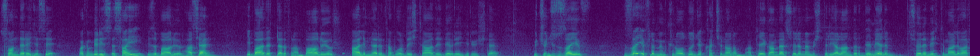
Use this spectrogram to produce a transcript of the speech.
son derecesi. Bakın birincisi sahih bizi bağlıyor. Hasen ibadetleri falan bağlıyor. Alimlerin tabi orada iştihadı devreye giriyor işte. Üçüncüsü zayıf. Zayıfla mümkün olduğunca kaçınalım. Peygamber söylememiştir, yalandır demeyelim. Söyleme ihtimali var.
